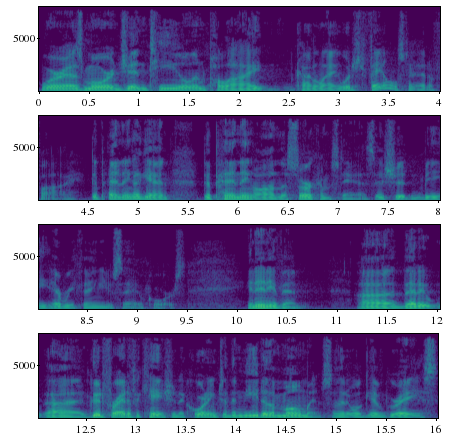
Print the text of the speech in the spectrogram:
Whereas more genteel and polite kind of language fails to edify. Depending, again, depending on the circumstance. It shouldn't be everything you say, of course. In any event, uh, that it uh, good for edification according to the need of the moment, so that it will give grace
